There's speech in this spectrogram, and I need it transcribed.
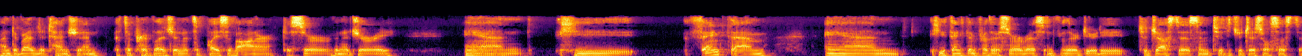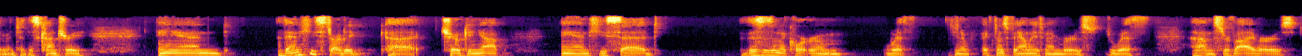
undivided attention. It's a privilege and it's a place of honor to serve in a jury. And he thanked them and he thanked them for their service and for their duty to justice and to the judicial system and to this country. And then he started uh, choking up and he said, This is in a courtroom with you know victims' families members, with um, survivors,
